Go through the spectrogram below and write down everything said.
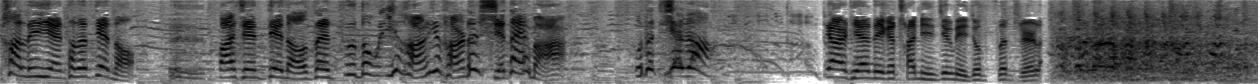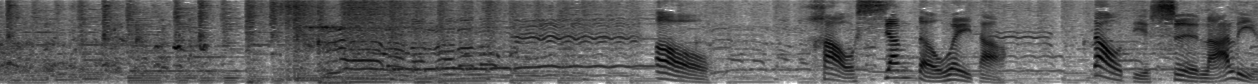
看了一眼她的电脑，发现电脑在自动一行一行的写代码。我的天哪！第二天，那个产品经理就辞职了。哦，好香的味道。到底是哪里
